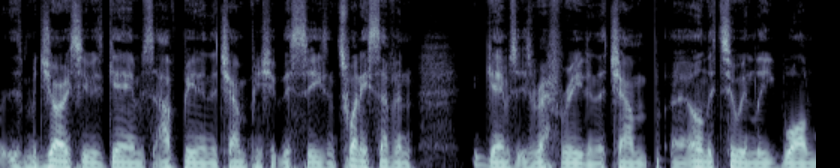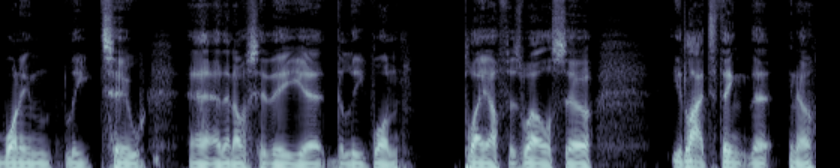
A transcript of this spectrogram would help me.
his majority of his games have been in the championship this season. Twenty seven games that he's refereed in the champ, uh, only two in League One, one in League Two, uh, and then obviously the uh, the League One playoff as well. So you'd like to think that you know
